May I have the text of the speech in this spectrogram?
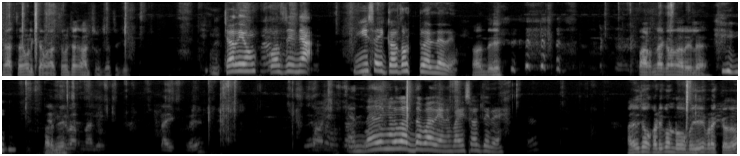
ഞാൻ അച്ഛനെ വിളിക്കാം. അച്ഛനെ വിളിച്ചാൽ കാണിച്ചു കൊടുക്കാം അച്ഛക്ക്. എനിക്കറിയാം കുറച്ച് ഈ സൈക്കിൾ തൊട്ടു അല്ലേ അറിയാം. അതെന്തേ? പറഞ്ഞേക്കണം അറിയില്ലേ? പറഞ്ഞു. എന്താ നിങ്ങൾ വെറുതെ പറയാണ്? പൈസ കൊടുത്തില്ലേ? അത് ചോക്കടി കൊണ്ടുപോയി ഇവിടെ വെക്കോ അതോ?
